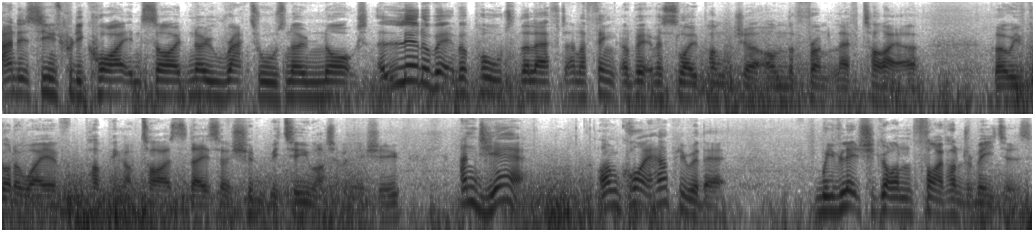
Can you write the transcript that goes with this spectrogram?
And it seems pretty quiet inside, no rattles, no knocks, a little bit of a pull to the left, and I think a bit of a slow puncture on the front left tyre but we've got a way of pumping up tyres today, so it shouldn't be too much of an issue. And yeah, I'm quite happy with it. We've literally gone 500 metres,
